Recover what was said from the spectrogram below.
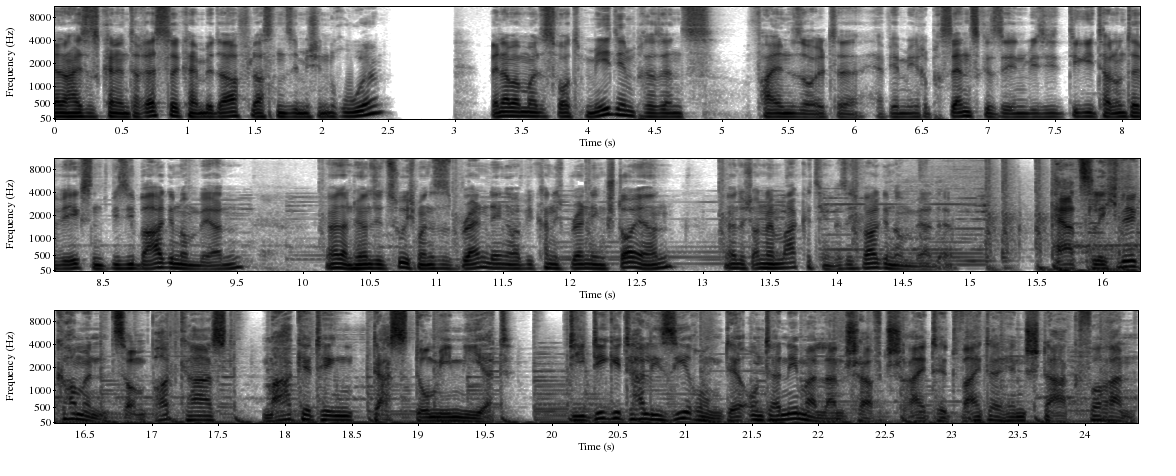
Ja, dann heißt es kein Interesse, kein Bedarf, lassen Sie mich in Ruhe. Wenn aber mal das Wort Medienpräsenz fallen sollte, ja, wir haben Ihre Präsenz gesehen, wie Sie digital unterwegs sind, wie Sie wahrgenommen werden, ja, dann hören Sie zu. Ich meine, das ist Branding, aber wie kann ich Branding steuern? Ja, durch Online-Marketing, dass ich wahrgenommen werde. Herzlich willkommen zum Podcast Marketing, das dominiert. Die Digitalisierung der Unternehmerlandschaft schreitet weiterhin stark voran.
